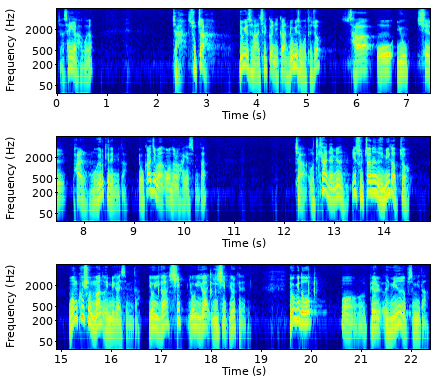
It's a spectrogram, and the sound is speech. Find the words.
자, 생략하고요. 자, 숫자. 여기서는 안칠 거니까 여기서부터죠. 4, 5, 6, 7, 8, 뭐 이렇게 됩니다. 요까지만 오늘은 하겠습니다. 자, 어떻게 하냐면 이 숫자는 의미가 없죠. 원쿠션만 의미가 있습니다. 여기가 10, 여기가 20 이렇게 됩니다. 여기도 어, 별 의미는 없습니다.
